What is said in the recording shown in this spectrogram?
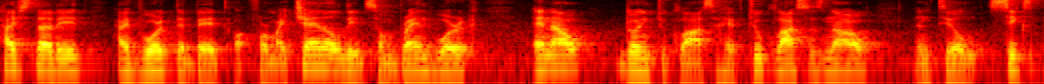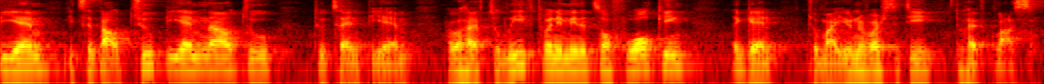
I've studied, I've worked a bit for my channel, did some brand work, and now going to class. I have two classes now until 6 p.m. It's about 2 p.m. now to, to 10 p.m. I will have to leave 20 minutes of walking again to my university to have class.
